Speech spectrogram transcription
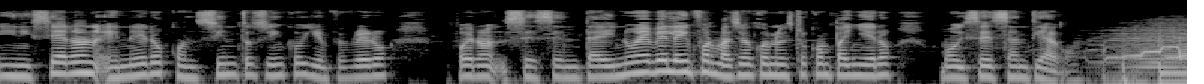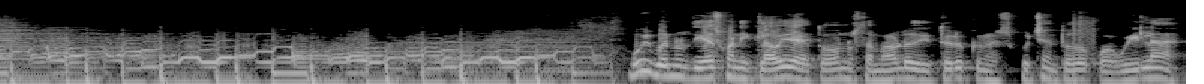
Iniciaron enero con 105 y en febrero fueron 69. La información con nuestro compañero Moisés Santiago. Muy buenos días Juan y Claudia y a todo nuestro amable auditorio que nos escucha en todo Coahuila.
